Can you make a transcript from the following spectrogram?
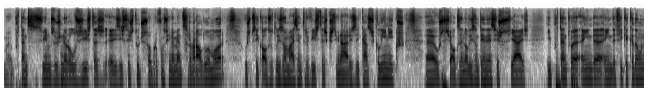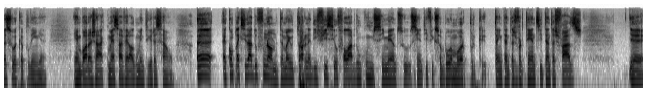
Uh, portanto, se virmos os neurologistas, uh, existem estudos sobre o funcionamento cerebral do amor, os psicólogos utilizam mais entrevistas, questionários e casos clínicos, os sociólogos analisam tendências sociais e, portanto, ainda, ainda fica cada um na sua capelinha. embora já comece a haver alguma integração. Uh, a complexidade do fenómeno também o torna difícil falar de um conhecimento científico sobre o amor, porque tem tantas vertentes e tantas fases. Uh,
